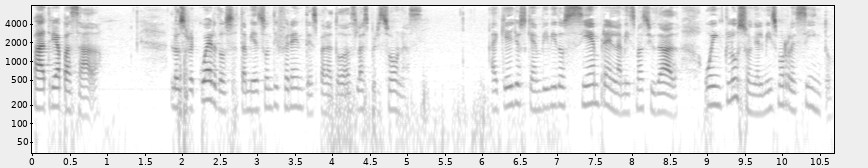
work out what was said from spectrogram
Patria pasada. Los recuerdos también son diferentes para todas las personas. Aquellos que han vivido siempre en la misma ciudad o incluso en el mismo recinto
